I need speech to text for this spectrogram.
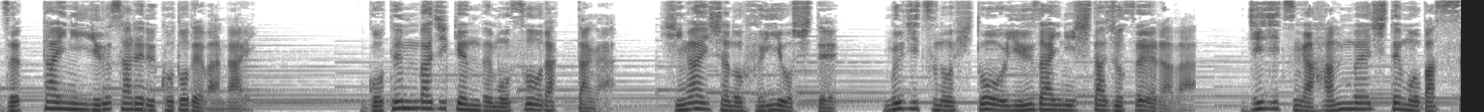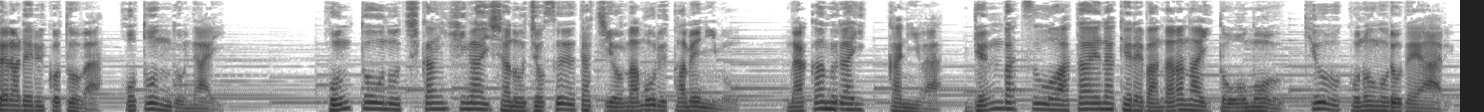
絶対に許されることではない。御殿場事件でもそうだったが、被害者のふりをして、無実の人を有罪にした女性らは、事実が判明しても罰せられることはほとんどない。本当の痴漢被害者の女性たちを守るためにも中村一家には厳罰を与えなければならないと思う今日この頃である。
